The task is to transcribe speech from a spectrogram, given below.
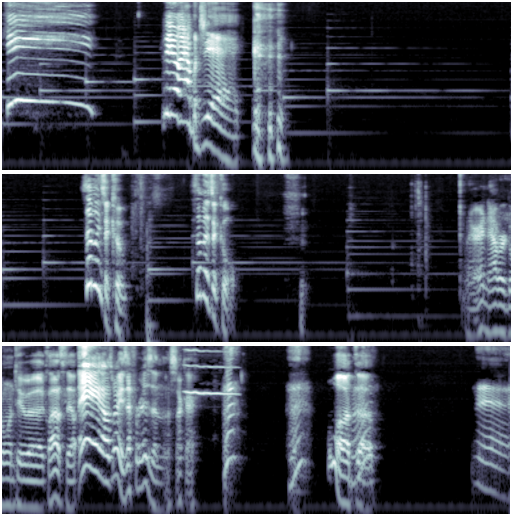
Hee! Little Applejack! Siblings are cool. Siblings are cool. Alright, now we're going to uh, Cloudsdale. Hey, I was right. Zephyr is in this. Okay. What the? Nah.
